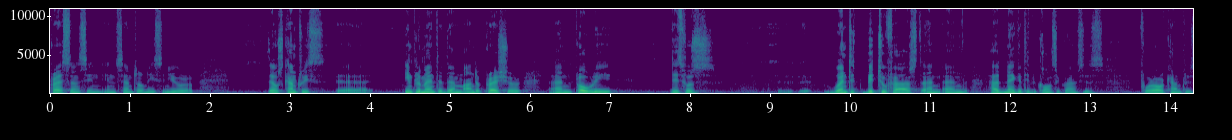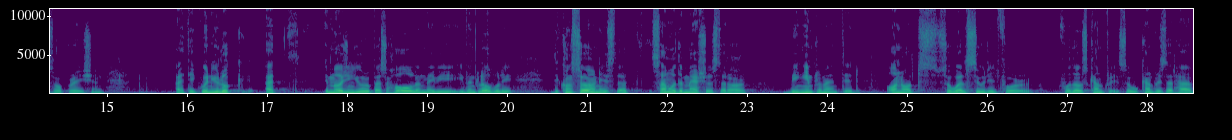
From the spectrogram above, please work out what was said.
presence in, in Central and Eastern Europe. Those countries uh, implemented them under pressure and probably this was uh, went a bit too fast and, and had negative consequences for our country's operation. I think when you look at emerging Europe as a whole and maybe even globally, the concern is that some of the measures that are being implemented are not so well suited for, for those countries. So countries that have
